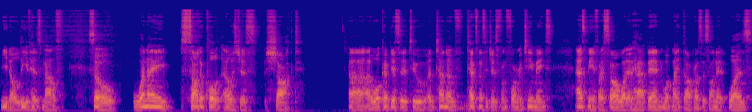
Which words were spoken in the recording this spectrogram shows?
you know, leave his mouth. So when I saw the quote, I was just shocked uh, I woke up yesterday to a ton of text messages from former teammates asking me if I saw what had happened, what my thought process on it was,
